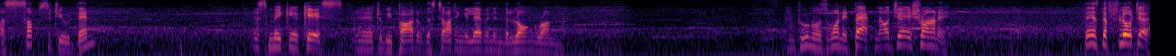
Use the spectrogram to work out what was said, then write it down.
a substitute then. Just making a case uh, to be part of the starting 11 in the long run. And Bruno's won it back. Now Jayesh Rane. There's the floater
